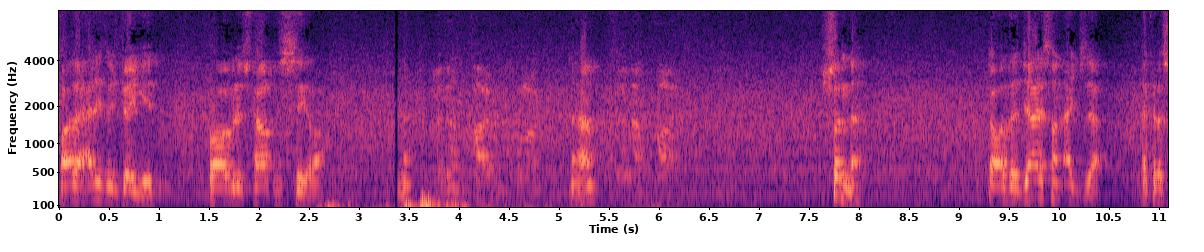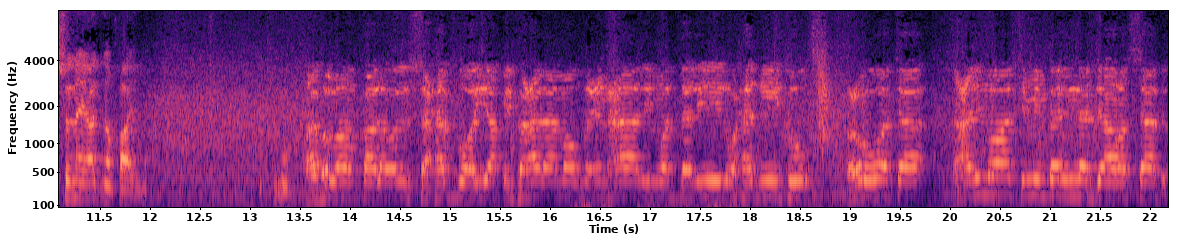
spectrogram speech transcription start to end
وهذا حديث جيد رواه ابن إسحاق في السيرة. نعم. نعم. سنة. يؤذن جالسا أجزاء لكن السنة يؤذن قائما. قال الله قال ويستحب أن يقف على موضع عال والدليل حديث عروة عن امراه من بني النجار السابق.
